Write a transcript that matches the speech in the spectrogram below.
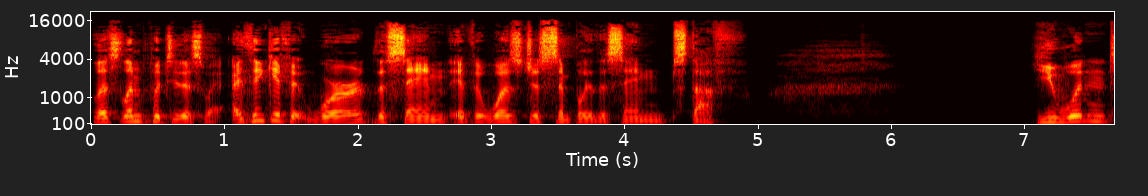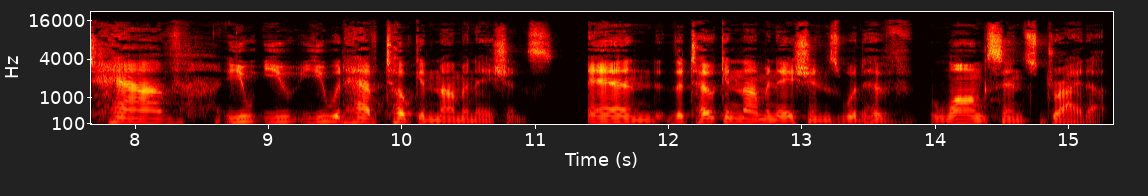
let's let me put you this way. I think if it were the same, if it was just simply the same stuff, you wouldn't have you you you would have token nominations, and the token nominations would have long since dried up,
